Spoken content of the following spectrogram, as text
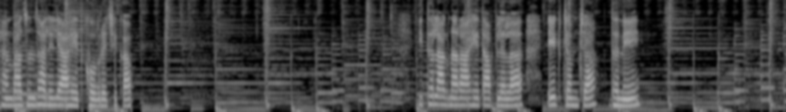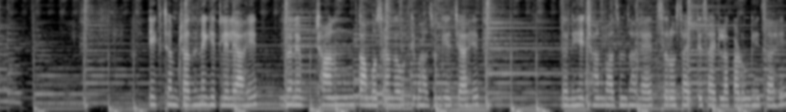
छान भाजून झालेले आहेत खोबऱ्याचे काप. इथं लागणार आहेत आपल्याला एक चमचा धने एक चमचा धने घेतलेले आहेत. धने छान तांबूस रंगावरती भाजून घ्यायचे आहेत. धने हे छान भाजून झाले आहेत. सर्व साहित्य साईडला काढून घ्यायचं आहे.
